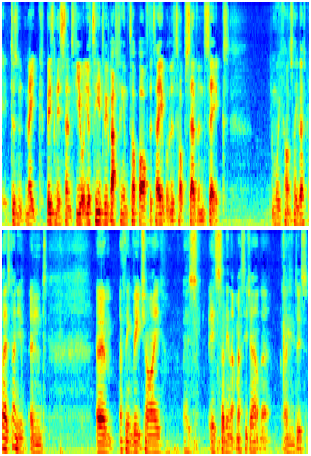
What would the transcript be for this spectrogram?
it doesn't make business sense for you your team to be battling in the top half of the table, the top seven, six. And we can't sell your best players, can you? And um, I think Vichai is is sending that message out there, and it's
